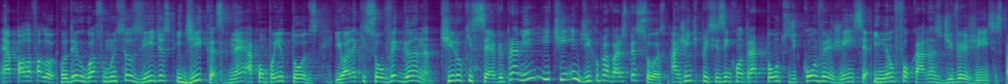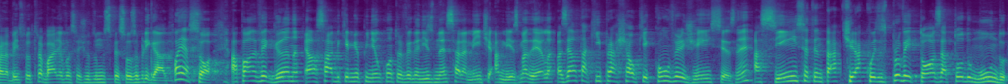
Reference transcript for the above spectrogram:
é a Paula falou: Rodrigo, gosto muito dos seus vídeos e dicas, né? Acompanho todos. E olha que sou vegana, tiro o que serve para mim e te indico para várias pessoas. A gente precisa encontrar pontos de convergência e não focar nas divergências. Parabéns pelo trabalho, você ajuda muitas pessoas, obrigado. Olha só, a Paula é vegana, ela sabe que a minha opinião contra o veganismo não é necessariamente a mesma dela, mas ela tá aqui para achar o que? Convergências, né? A ciência tentar tirar coisas proveitosas a todo mundo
